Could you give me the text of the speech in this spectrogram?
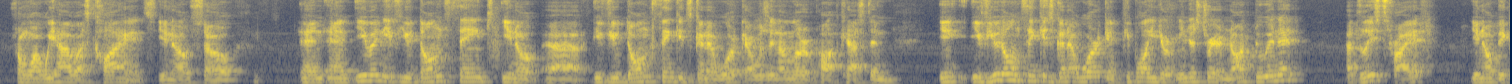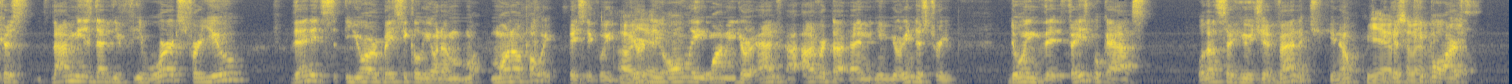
From what we have as clients, you know. So, and and even if you don't think, you know, uh, if you don't think it's gonna work, I was in another podcast, and if you don't think it's gonna work, and people in your industry are not doing it, at least try it. You know, because that means that if it works for you, then it's you are basically on a monopoly. Basically, oh, you're yeah. the only one in your ad- advert and in your industry doing the Facebook ads. Well, that's a huge advantage, you know, yeah, because absolutely. people are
